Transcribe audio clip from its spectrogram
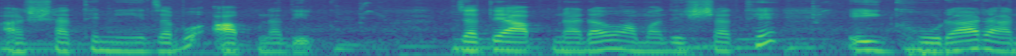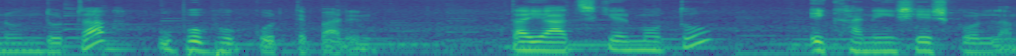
আর সাথে নিয়ে যাব আপনাদের যাতে আপনারাও আমাদের সাথে এই ঘোরার আনন্দটা উপভোগ করতে পারেন। তাই আজকের মতো এখানেই শেষ করলাম।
